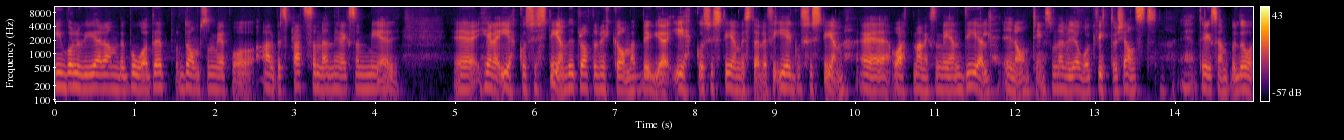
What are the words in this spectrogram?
involverande både de som är på arbetsplatsen, men liksom mer eh, hela ekosystem. Vi pratar mycket om att bygga ekosystem istället för egosystem eh, och att man liksom är en del i någonting. Som när vi gör vår kvittotjänst eh, till exempel, då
